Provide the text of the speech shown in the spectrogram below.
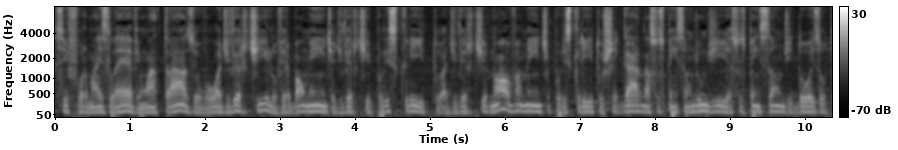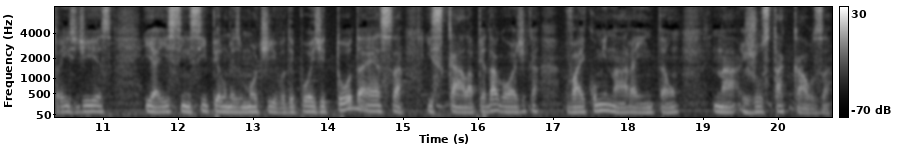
Se for mais leve, um atraso, eu vou adverti-lo verbalmente, advertir por escrito, advertir novamente por escrito, chegar na suspensão de um dia, suspensão de dois ou três dias, e aí sim, se pelo mesmo motivo, depois de toda essa escala pedagógica, vai culminar aí então na justa causa.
